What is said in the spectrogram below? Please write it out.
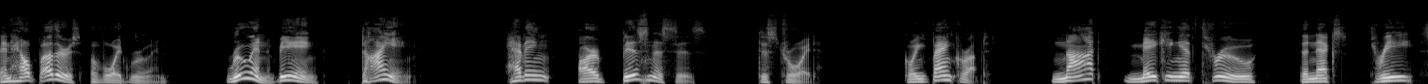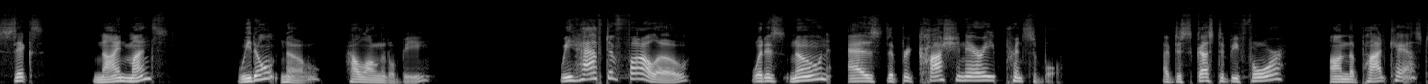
and help others avoid ruin. Ruin being dying, having our businesses destroyed. going bankrupt, not making it through the next three, six, nine months? We don't know how long it'll be. We have to follow what is known as the precautionary principle. I've discussed it before on the podcast.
